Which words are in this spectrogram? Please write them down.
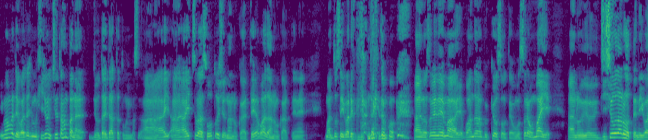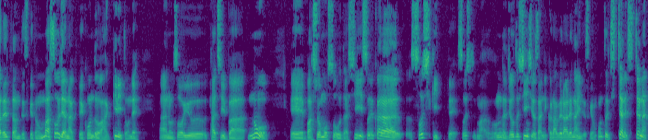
今まで私も非常に中途半端な状態だったと思います。あああいつは曹洞宗なのか、テアワなのかってね、まあどうせ言われてたんだけども、あの、それでまあ、ワンダー仏教僧って、もうそれはお前、あの、自称だろうってね言われてたんですけども、まあそうじゃなくて、今度ははっきりとね、あの、そういう立場の、えー、場所もそうだし、それから組織って、組織、まあ、そんな浄土真宗さんに比べられないんですけど、本当にちっちゃなちっちゃな、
